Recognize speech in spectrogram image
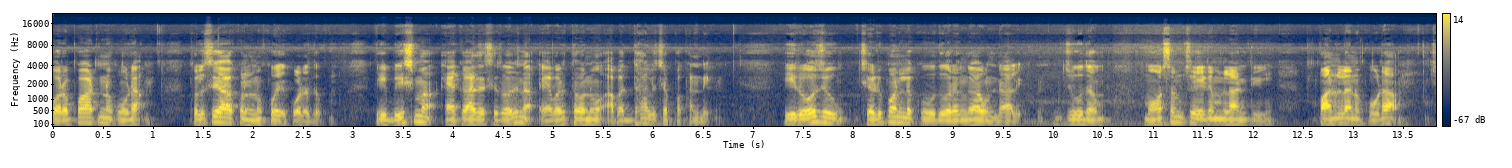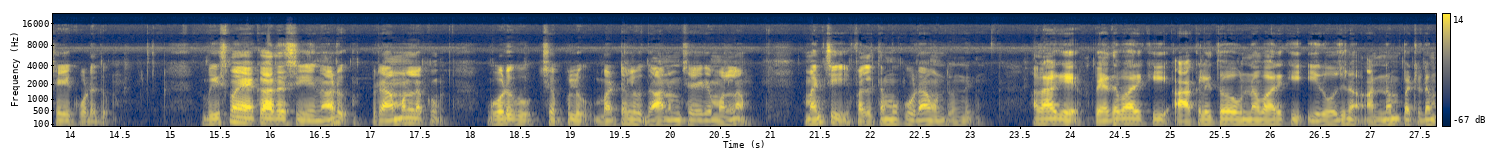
పొరపాటున కూడా తులసి ఆకులను కోయకూడదు ఈ భీష్మ ఏకాదశి రోజున ఎవరితోనూ అబద్ధాలు చెప్పకండి. ఈరోజు చెడు పనులకు దూరంగా ఉండాలి. జూదం మోసం చేయడం లాంటి పనులను కూడా చేయకూడదు. భీష్మ ఏకాదశి నాడు బ్రాహ్మణులకు గొడుగు చెప్పులు బట్టలు దానం చేయడం వల్ల మంచి ఫలితము కూడా ఉంటుంది. అలాగే పేదవారికి ఆకలితో ఉన్నవారికి ఈ రోజున అన్నం పెట్టడం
